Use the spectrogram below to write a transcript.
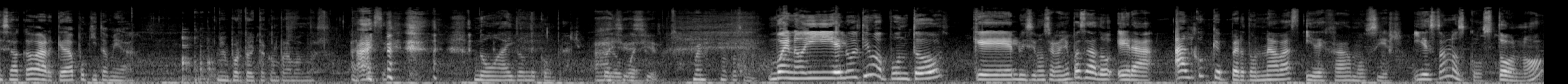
Se va a acabar, queda poquito, amiga. No importa, ahorita compramos más. Ay. No hay donde comprar. Ay, pero sí, bueno. sí. Bueno, no pasa nada. Bueno, y el último punto que lo hicimos el año pasado era algo que perdonabas y dejábamos ir. Y esto nos costó, ¿no?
